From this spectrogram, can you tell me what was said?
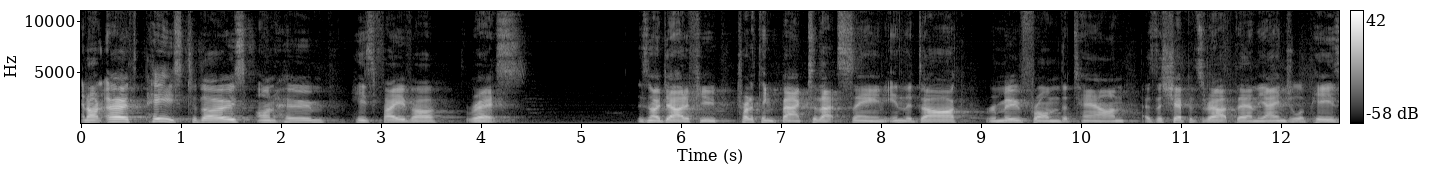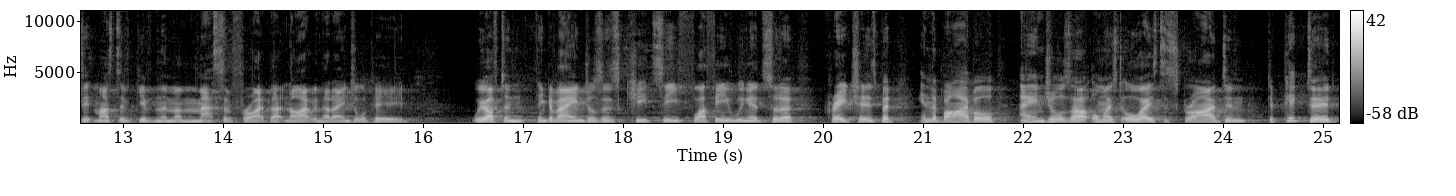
and on earth peace to those on whom his favour rests. There's no doubt if you try to think back to that scene in the dark, removed from the town, as the shepherds are out there and the angel appears, it must have given them a massive fright that night when that angel appeared. We often think of angels as cutesy, fluffy, winged sort of creatures, but in the Bible, angels are almost always described and depicted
